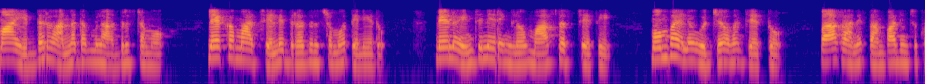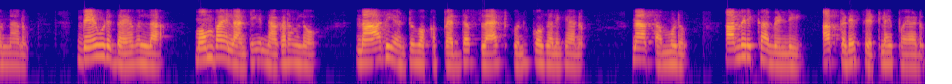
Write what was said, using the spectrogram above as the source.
మా ఇద్దరు అన్నదమ్ముల అదృష్టమో లేక మా చెల్లి దురదృష్టమో తెలియదు. నేను ఇంజనీరింగ్లో మాస్టర్స్ చేసి ముంబైలో ఉద్యోగం చేస్తూ బాగానే సంపాదించుకున్నాను. దేవుడి దయ వల్ల ముంబై లాంటి నగరంలో నాది అంటూ ఒక పెద్ద ఫ్లాట్ కొనుక్కోగలిగాను. నా తమ్ముడు అమెరికా వెళ్ళి అక్కడే సెటిల్ అయిపోయాడు.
